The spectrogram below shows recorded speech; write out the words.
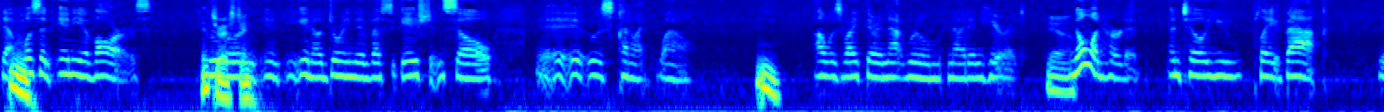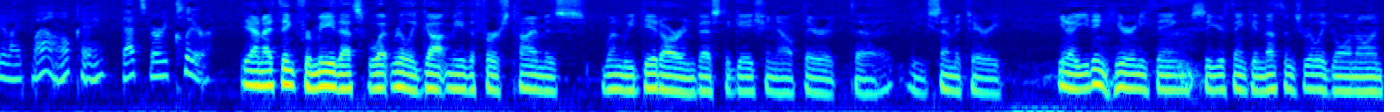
that Hmm. wasn't any of ours. who were Interesting. in, in, you know, during the investigation. So it, it was kind of like, wow. Hmm. I was right there in that room and I didn't hear it. Yeah. No one heard it until you play it back. You're like, wow, okay, that's very clear. Yeah, and I think for me, that's what really got me the first time is when we did our investigation out there at uh, the cemetery. You know, you didn't hear anything, so you're thinking nothing's really going on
